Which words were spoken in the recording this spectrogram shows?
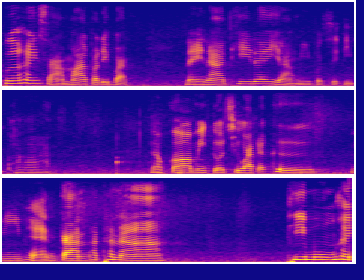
เพื่อให้สามารถปฏิบัติในหน้าที่ได้อย่างมีประสิทธิภาพ แล้วก็มีตัวชี้วัดก็คือ มีแผนการพัฒนาที่มุ่งให้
